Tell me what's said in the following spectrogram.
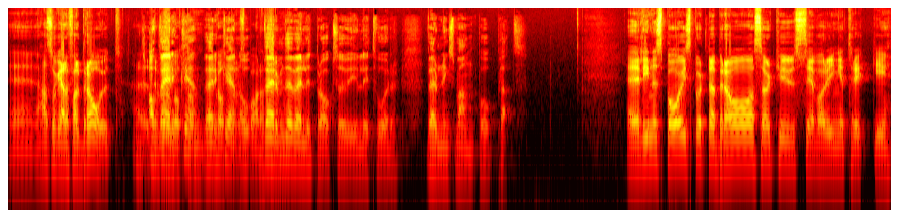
Eh, han såg i alla fall bra ut. Eh, ja, verkligen, om, verkligen. Och värmde väldigt bra också enligt vår värmningsman på plats. Eh, Linus Boy spurtade bra, Syracuse var det inget tryck i.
